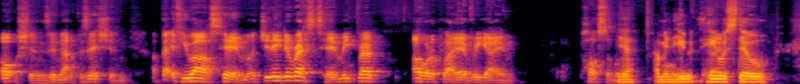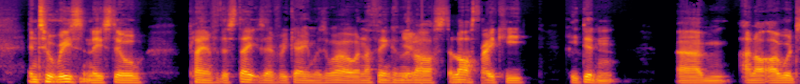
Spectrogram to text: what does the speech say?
options in that position. I bet if you asked him, "Do you need to rest him?" He'd go, "I want to play every game possible." Yeah, I mean, he he was still until recently still playing for the states every game as well, and I think in the Yeah. last the last break he he didn't. Um, and I, I would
